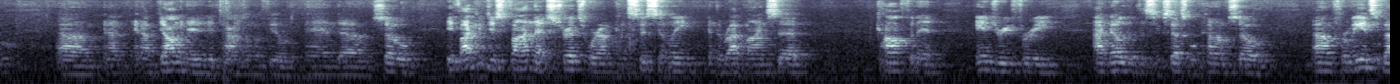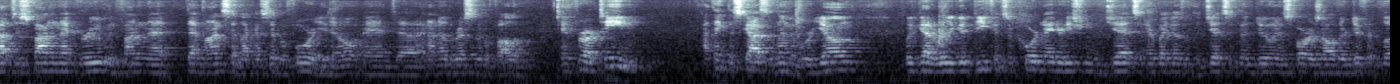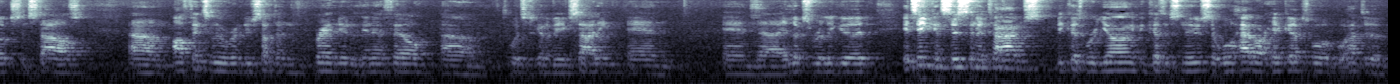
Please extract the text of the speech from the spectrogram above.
um, and, I, and I've dominated at times on the field. And um, so if I could just find that stretch where I'm consistently in the right mindset, confident, injury free, I know that the success will come. So um, for me, it's about just finding that groove and finding that, that mindset, like I said before, you know, and, uh, and I know the rest of it will follow. And for our team, I think the sky's the limit. We're young. We've got a really good defensive coordinator. He's from the Jets, and everybody knows what the Jets have been doing as far as all their different looks and styles. Um, offensively, we're going to do something brand new to the NFL, um, which is going to be exciting, and and uh, it looks really good. It's inconsistent at times because we're young and because it's new, so we'll have our hiccups. We'll, we'll have to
